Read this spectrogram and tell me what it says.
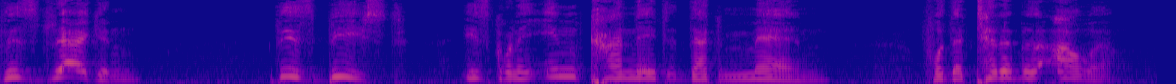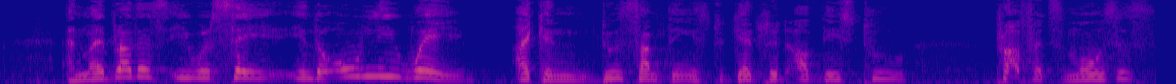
this dragon, this beast, is going to incarnate that man for the terrible hour. And my brothers, he will say, in the only way I can do something is to get rid of these two prophets, Moses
